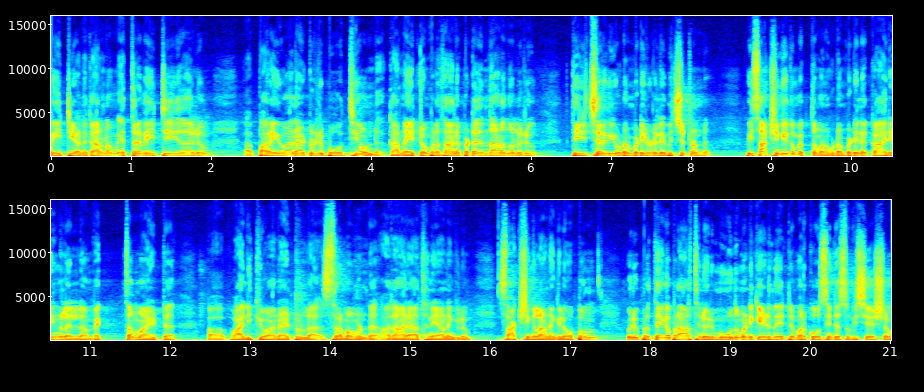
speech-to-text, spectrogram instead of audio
വെയിറ്റ് ചെയ്യാണ്. കാരണം എത്ര വെയിറ്റ് ചെയ്താലും പറയുവാനായിട്ടുള്ളൊരു ബോധ്യമുണ്ട്. കാരണം ഏറ്റവും പ്രധാനപ്പെട്ടത് എന്താണെന്നുള്ളൊരു തിരിച്ചറിവ് ഉടമ്പടിയിലൂടെ ലഭിച്ചിട്ടുണ്ട്. അപ്പോൾ ഈ സാക്ഷ്യം കേൾക്കുമ്പോൾ വ്യക്തമാണ്. ഉടമ്പടിയിലെ കാര്യങ്ങളെല്ലാം വ്യക്തമായിട്ട് പാലിക്കുവാനായിട്ടുള്ള ശ്രമമുണ്ട്. അത് ആരാധനയാണെങ്കിലും സാക്ഷ്യങ്ങളാണെങ്കിലും. ഒപ്പം ഒരു പ്രത്യേക പ്രാർത്ഥന ഒരു മൂന്ന് മണിക്ക് എഴുന്നേറ്റ് മർക്കോസിന്റെ സുവിശേഷം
